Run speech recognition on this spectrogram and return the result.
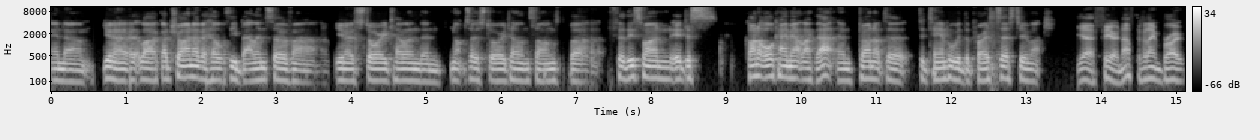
And um, you know, like I try and have a healthy balance of uh, you know, storytelling than not so storytelling songs. But for this one, it just kind of all came out like that and try not to to tamper with the process too much. Yeah, fair enough. If it ain't broke,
